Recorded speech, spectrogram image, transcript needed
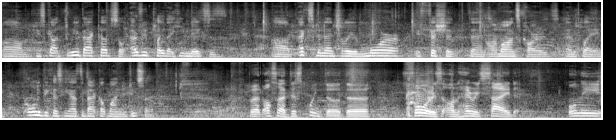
Um, he's got three backups, so every play that he makes is um, exponentially more efficient than Armand's cards and play, only because he has the backup line to do so. But also at this point, though, the fours on Henry's side, only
